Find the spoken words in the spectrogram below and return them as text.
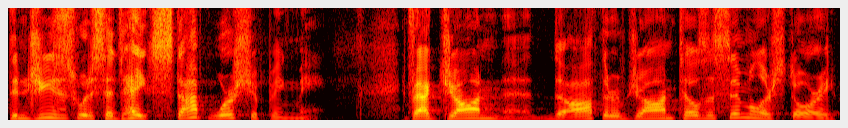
then Jesus would have said, Hey, stop worshiping me. In fact, John, uh, the author of John, tells a similar story.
